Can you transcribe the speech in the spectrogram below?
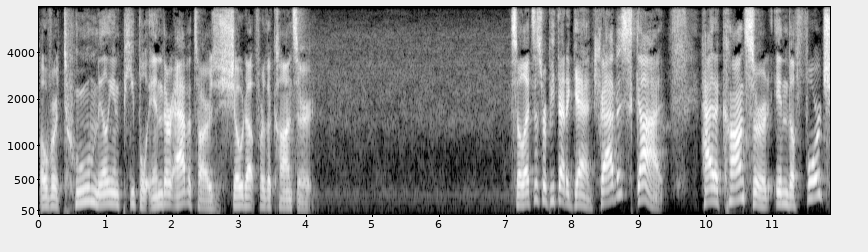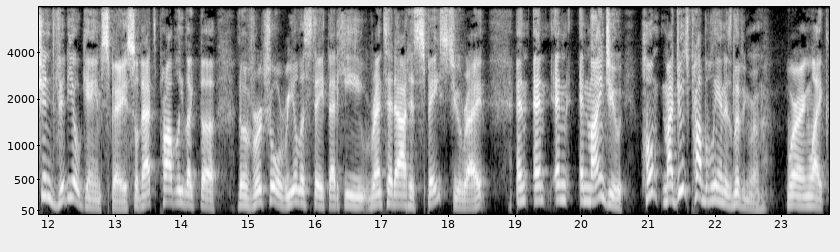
Over 2 million people in their avatars showed up for the concert. So let's just repeat that again. Travis Scott had a concert in the Fortnite video game space. So that's probably like the the virtual real estate that he rented out his space to, right? And and and and mind you, home my dude's probably in his living room wearing like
